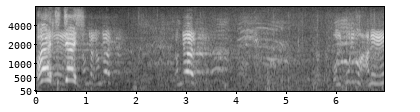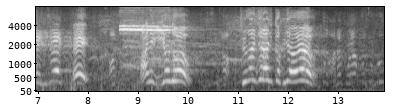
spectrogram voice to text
아 진짜. 씨. 연결, 연결. 연결. 너희 꼬리도 안 해, 유주행. 에이. 어? 아니 이현우 야, 등을 지라니까 그냥. 안할 거야? 그쪽으로?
